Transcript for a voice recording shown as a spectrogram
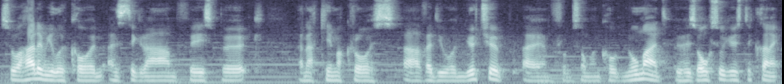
So I had a wee look on Instagram, Facebook, and I came across a video on YouTube um, from someone called Nomad who has also used the clinic.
